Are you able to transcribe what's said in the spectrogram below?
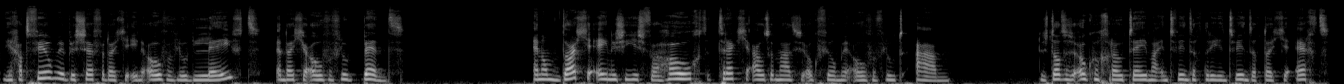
Je gaat veel meer beseffen dat je in overvloed leeft en dat je overvloed bent. En omdat je energie is verhoogd, trek je automatisch ook veel meer overvloed aan. Dus dat is ook een groot thema in 2023. Dat je echt,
